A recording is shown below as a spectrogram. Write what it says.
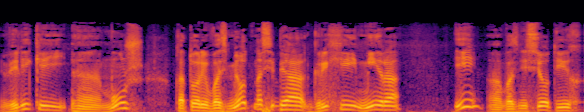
великий э, муж, который возьмет на себя грехи мира и э, вознесет их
